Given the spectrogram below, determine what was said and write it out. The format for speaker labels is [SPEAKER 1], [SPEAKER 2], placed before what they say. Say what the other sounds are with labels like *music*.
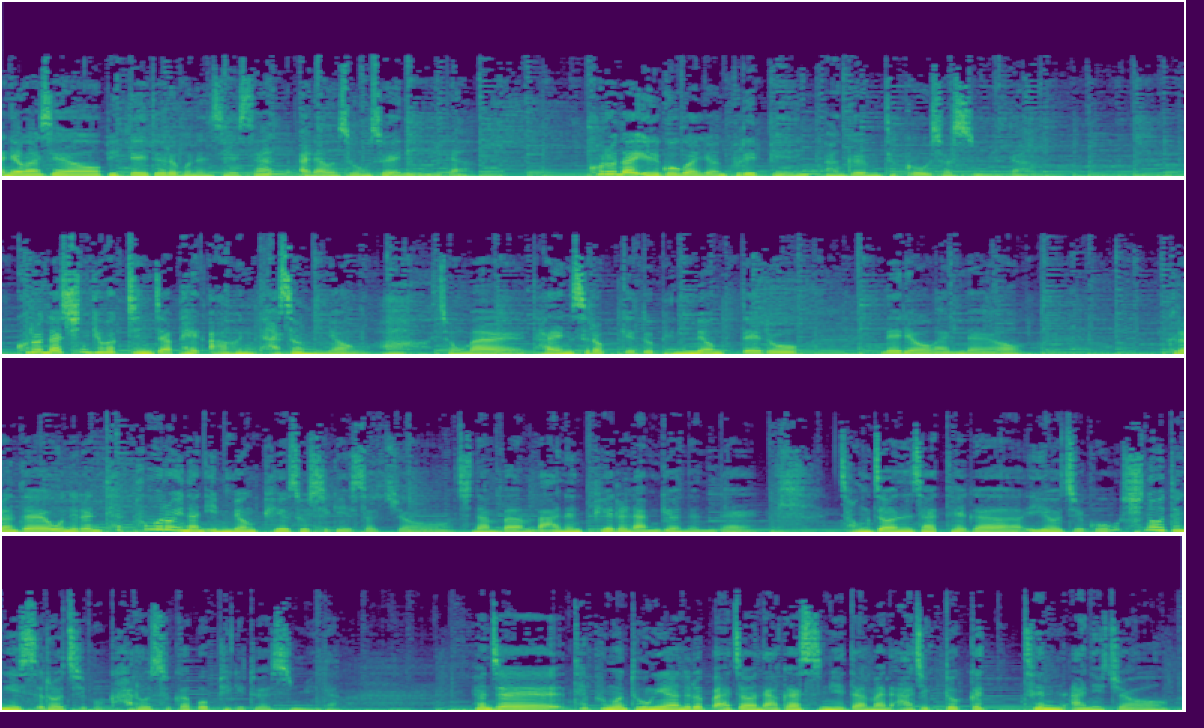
[SPEAKER 1] 안녕하세요. 빅데이터를 보는 세상 아나운서 홍소연입니다. 코로나19 관련 브리핑 방금 듣고 오셨습니다. 코로나 신규 확진자 195명. 아, 정말 다행스럽게도 100명대로 내려왔나요? 그런데 오늘은 태풍으로 인한 인명 피해 소식이 있었죠. 지난밤 많은 피해를 남겼는데 정전 사태가 이어지고 신호등이 쓰러지고 가로수가 뽑히기도 했습니다. 현재 태풍은 동해안으로 빠져나갔습니다만 아직도 끝은 아니죠.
